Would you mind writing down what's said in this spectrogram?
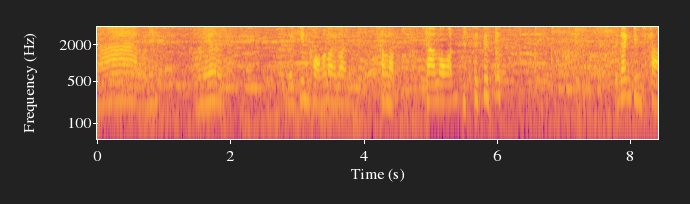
อ่าวันนี้ วันนี้เดี๋ยวกินของอร่อยๆทำหรับชาร้อน ไปนั่งกินชา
